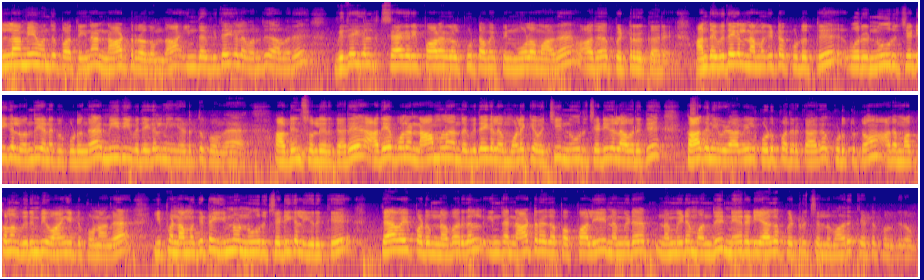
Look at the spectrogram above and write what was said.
எல்லாமே வந்து பார்த்திங்கன்னா நாட்டு ரகம் தான். இந்த விதைகளை வந்து அவர் விதைகள் சேகரிப்பாளர்கள் கூட்டமைப்பின் மூலமாக அதை பெற்றிருக்காரு. அந்த விதைகள் நம்மக்கிட்ட கொடுத்து ஒரு நூறு செடிகள் வந்து எனக்கு கொடுங்க மீதி விதைகள் நீங்கள் எடுத்துக்கோங்க அப்படின்னு சொல்லியிருக்காரு. அதே போல் நாமளும் அந்த விதைகளை முளைக்க வச்சு நூறு செடிகள் அவருக்கு காதணி விழாவில் கொடுப்பதற்காக கொடுத்துட்டோம். அதை மக்களும் விரும்பி வாங்கிட்டு போனாங்க. இப்போ நம்மக்கிட்ட இன்னும் நூறு செடிகள் இருக்குது தேவைப்படும் நபர்கள் இந்த நாட்டு ரக பப்பாளியை நம்மிடம் நம்மிடம் வந்து நேரடியாக பெற்று செல்லுமாறு கேட்டுக்கொள்கிறோம்.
